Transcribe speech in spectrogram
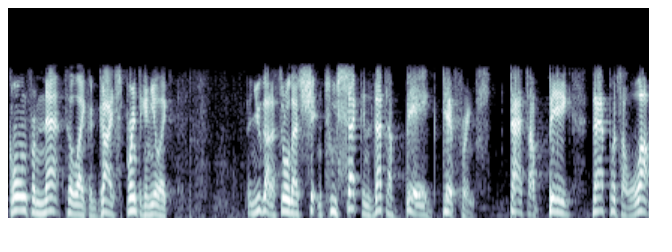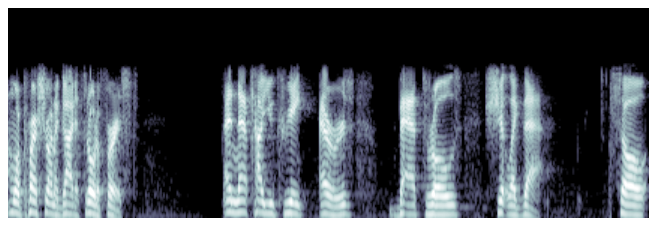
going from that to like a guy sprinting and you're like, and you got to throw that shit in two seconds. That's a big difference. That's a big. That puts a lot more pressure on a guy to throw to first. And that's how you create errors, bad throws, shit like that. so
